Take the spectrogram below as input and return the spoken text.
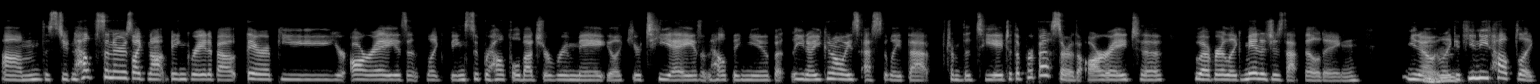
um, the student help center is like not being great about therapy. Your RA isn't like being super helpful about your roommate. Like your TA isn't helping you, but you know you can always escalate that from the TA to the professor, the RA to whoever like manages that building. You know, mm-hmm. like if you need help, like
